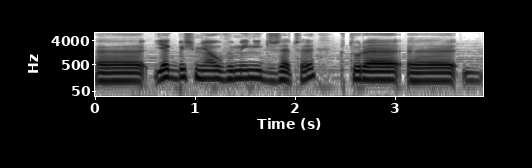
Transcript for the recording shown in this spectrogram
e, jakbyś miał wymienić rzeczy, które, e,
